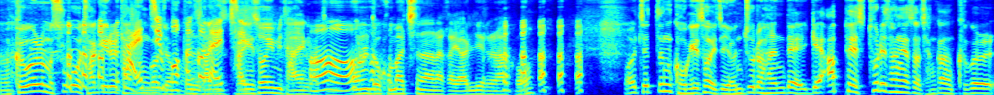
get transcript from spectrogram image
뭐, 그걸로 뭐 수고 자기를 다 다한 거죠. 뭐. 다 자기, 했지. 자기 소임이 다 한 거죠. 어. 오늘도 고마친 하나가 열일을 하고. 어쨌든 거기서 이제 연주를 하는데 이게 앞에 스토리상에서 잠깐 그걸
